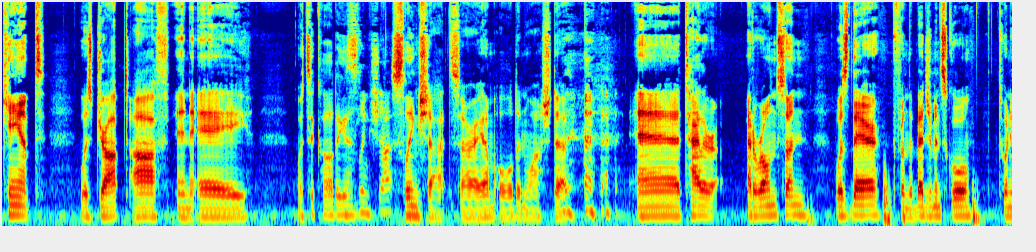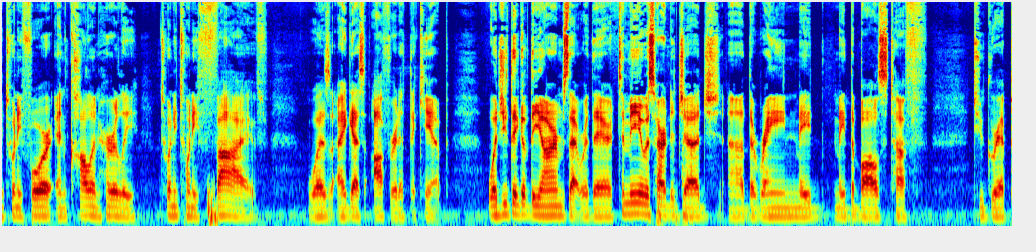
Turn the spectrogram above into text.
Camped, was dropped off in a what's it called again? Slingshot. Slingshot. Sorry, I'm old and washed up. uh, Tyler Aronson was there from the Benjamin School 2024, and Colin Hurley 2025 was, I guess, offered at the camp. What'd you think of the arms that were there? To me, it was hard to judge. Uh, the rain made made the balls tough to grip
